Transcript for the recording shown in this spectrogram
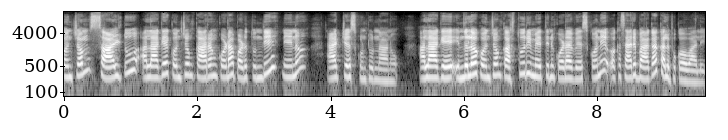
కొంచెం సాల్టు అలాగే కొంచెం కారం కూడా పడుతుంది. నేను యాడ్ చేసుకుంటున్నాను. అలాగే ఇందులో కొంచెం కస్తూరి మేతిని కూడా వేసుకొని ఒకసారి బాగా కలుపుకోవాలి.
